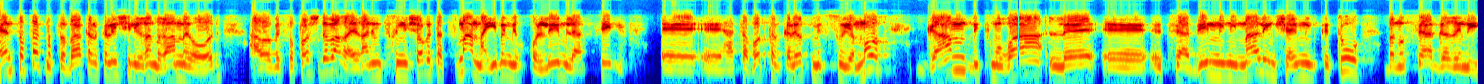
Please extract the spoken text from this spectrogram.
אין ספק, מצבה הכלכלי של איראן רע מאוד, אבל בסופו של דבר האיראנים צריכים לשאול את עצמם האם הם יכולים להשיג הטבות כלכליות מסוימות גם בתמורה לצעדים מינימליים שהם ננקטו בנושא הגרעיני.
